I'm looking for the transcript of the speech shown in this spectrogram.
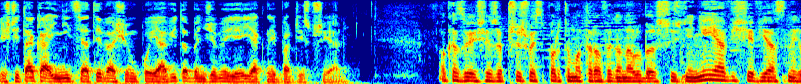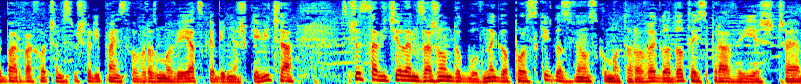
jeśli taka inicjatywa się pojawi, to będziemy jej jak najbardziej sprzyjali. Okazuje się, że przyszłość sportu motorowego na Lubelszczyźnie nie jawi się w jasnych barwach, o czym słyszeli Państwo w rozmowie Jacka Bieniaszkiewicza z przedstawicielem zarządu głównego Polskiego Związku Motorowego. Do tej sprawy jeszcze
